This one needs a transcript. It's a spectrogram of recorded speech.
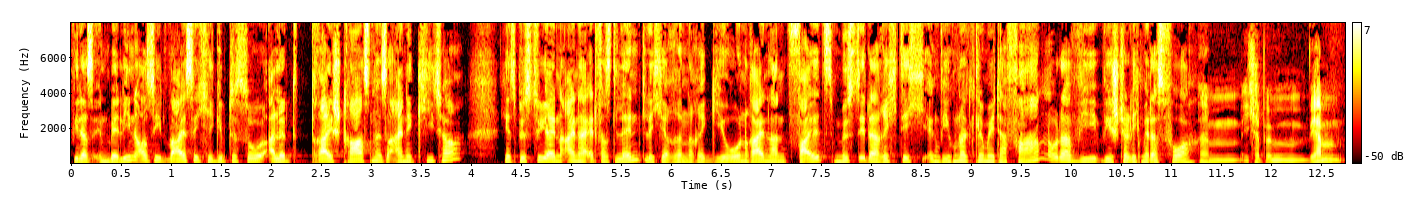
wie das in Berlin aussieht, weiß ich, hier gibt es so, alle drei Straßen ist eine Kita. Jetzt bist du ja in einer etwas ländlicheren Region, Rheinland-Pfalz. Müsst ihr da richtig irgendwie 100 Kilometer fahren oder wie, wie stelle ich mir das vor? Ähm, ich habe im, wir haben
